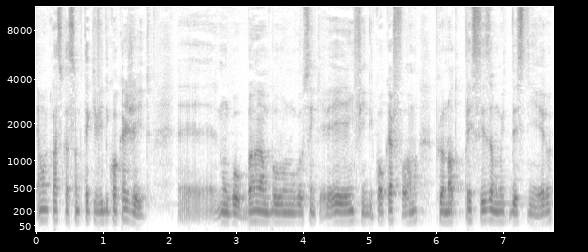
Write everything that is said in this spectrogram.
é uma classificação que tem que vir de qualquer jeito. É, num gol bambo, num gol sem querer, enfim, de qualquer forma, porque o Noto precisa muito desse dinheiro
